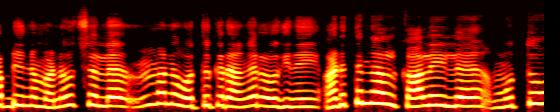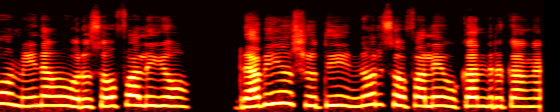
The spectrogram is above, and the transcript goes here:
அப்படின்னு மனோஜ் சொல்ல உம்மனு ஒத்துக்கிறாங்க ரோஹிணி. அடுத்த நாள் காலையில முத்துவும் மீனாவும் ஒரு சோஃபாலையும் ரவியும் ஸ்ருதி இன்னொரு சோஃபாலையும் உட்கார்ந்துருக்காங்க.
